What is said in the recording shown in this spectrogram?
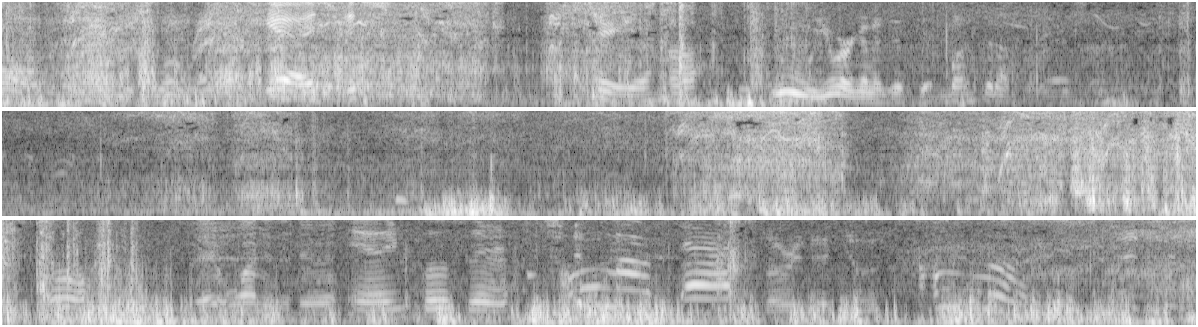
wall. Just right. Yeah, it's, it's, there you go. Oh, Ooh, you are gonna just get busted up today. oh, They wanted to do it. yeah, you're close there. Almost, Dad. So ridiculous. Almost.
